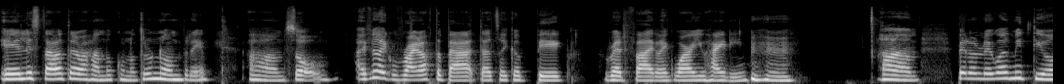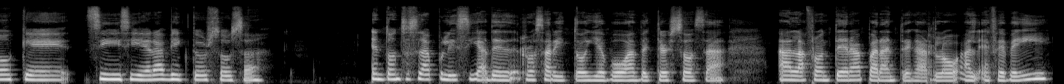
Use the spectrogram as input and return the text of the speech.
Él estaba trabajando con otro nombre. Um, so, I feel like right off the bat, that's like a big red flag. Like, why are you hiding? Um, pero luego admitió que sí, sí era Victor Sosa. Entonces la policía de Rosarito llevó a Victor Sosa a la frontera para entregarlo al FBI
